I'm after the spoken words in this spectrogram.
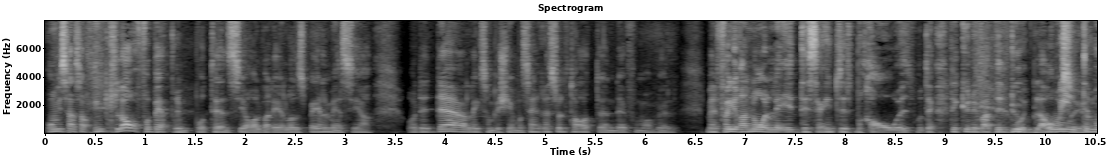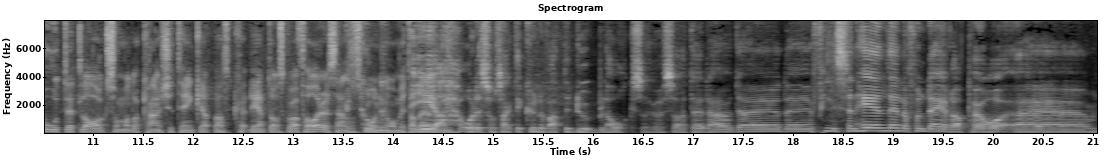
om vi säger så, en klar förbättringspotential vad det gäller det spelmässiga. Och det där liksom bekymmer. Sen resultaten, det får man väl... Men 4-0, det ser inte bra ut mot det. Det kunde ju varit det dubbla och, också. Och inte ju. mot ett lag som man då kanske tänker att man rent av ska vara före sen så småningom i tabellen. Ja, och det som sagt, det kunde varit det dubbla också. Så att det, det, det, finns en hel del att fundera på. Eh,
